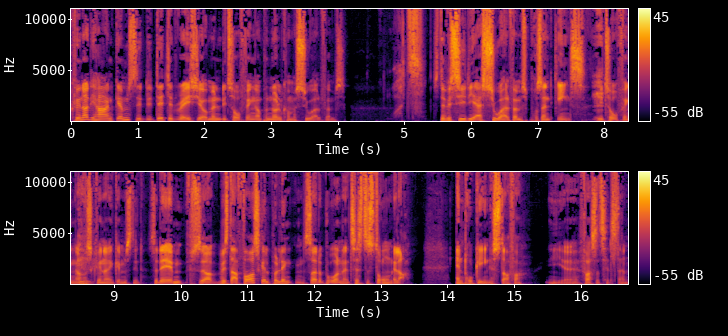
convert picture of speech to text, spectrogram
Kvinder, de har en gennemsnitlig digit ratio mellem de to fingre på 0,97. What? Så det vil sige, at de er 97% ens, de to fingre hos kvinder i gennemsnit. Så, det er, så hvis der er forskel på længden, så er det på grund af testosteron eller androgene stoffer i øh, fostertilstand.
